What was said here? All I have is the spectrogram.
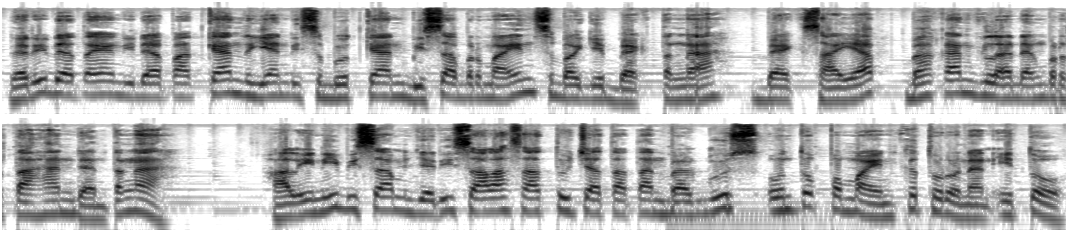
Dari data yang didapatkan, Rian disebutkan bisa bermain sebagai back tengah, back sayap, bahkan gelandang bertahan dan tengah. Hal ini bisa menjadi salah satu catatan bagus untuk pemain keturunan itu.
